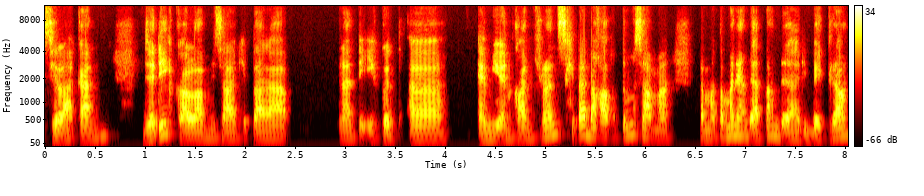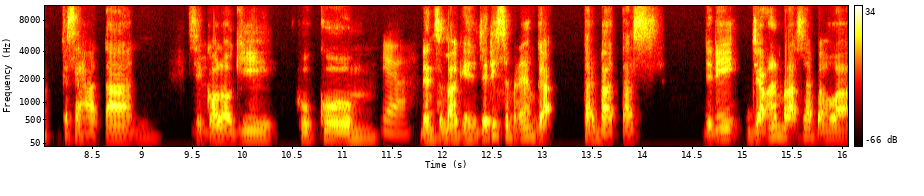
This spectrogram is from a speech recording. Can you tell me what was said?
silakan. Jadi kalau misalnya kita nanti ikut uh, eh, MUN conference, kita bakal ketemu sama teman-teman yang datang dari background kesehatan, psikologi, hukum, yeah. dan sebagainya. Jadi sebenarnya nggak terbatas. Jadi jangan merasa bahwa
